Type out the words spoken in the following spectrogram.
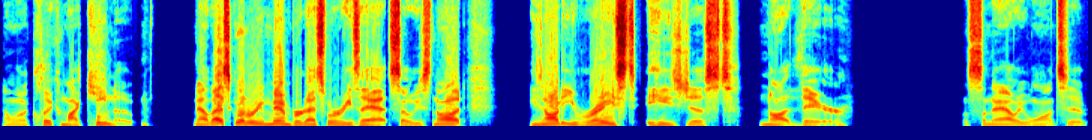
I want to click my keynote. Now that's going to remember that's where he's at. So he's not he's not erased. He's just not there. So now we want to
